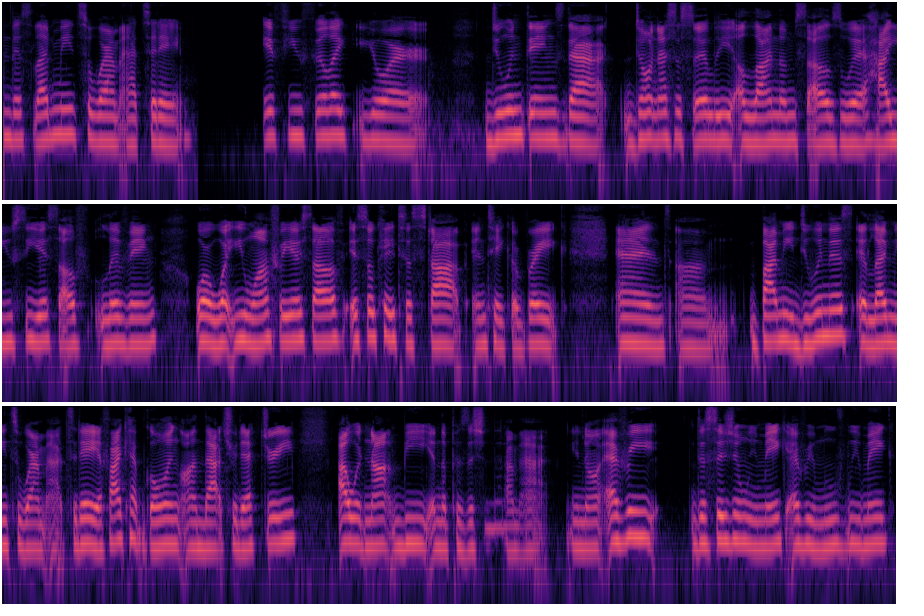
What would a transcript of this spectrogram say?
This led me to where I'm at today. If you feel like you're doing things that don't necessarily align themselves with how you see yourself living or what you want for yourself, it's okay to stop and take a break. And um, by me doing this, it led me to where I'm at today. If I kept going on that trajectory, I would not be in the position that I'm at. You know, every decision we make, every move we make,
